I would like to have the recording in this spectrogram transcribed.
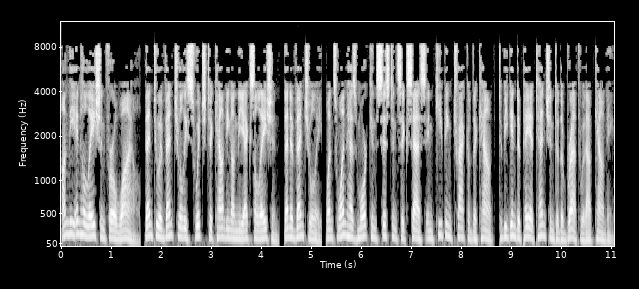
on the inhalation for a while, then to eventually switch to counting on the exhalation, then eventually, once one has more consistent success in keeping track of the count, to begin to pay attention to the breath without counting.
